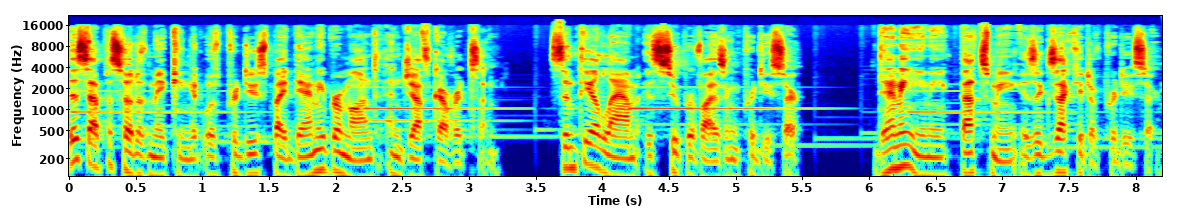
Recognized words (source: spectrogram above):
This episode of Making It was produced by Danny Bermant and Geoff Govertsen. Cynthia Lamb is supervising producer. Danny Iny, that's me, is executive producer.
